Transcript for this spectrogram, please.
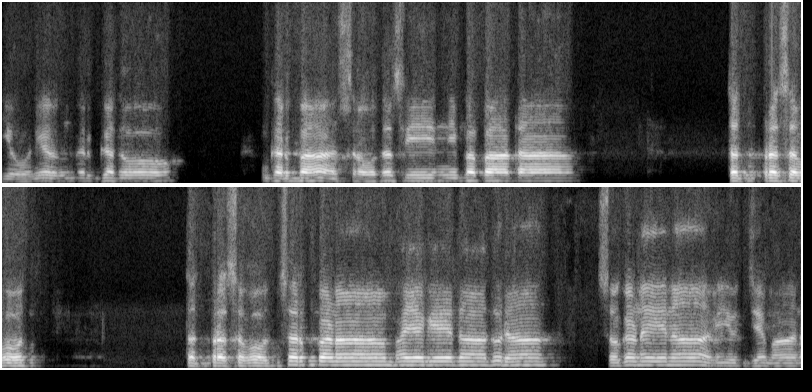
യോനിർനിർഗതോ ഗർഭസ്രോതസി നിപപാത. തത്പ്രസവോ തത്പ്രസവോത്സർപ്പണ ഭയഗേദാതുര സ്വഗണേന വിയുജ്യമാന.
